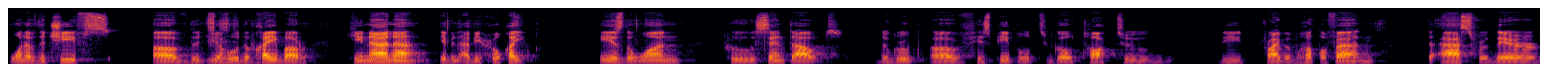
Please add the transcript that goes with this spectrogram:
one of the chiefs of the Yahud of Khaybar, Kinana ibn Abi Huqayq. He is the one who sent out the group of his people to go talk to the tribe of Ghatafan to ask for their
